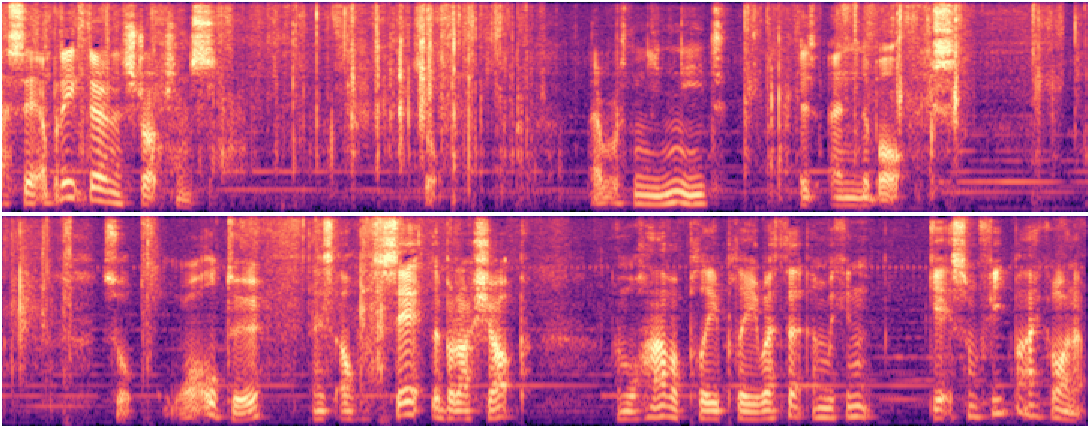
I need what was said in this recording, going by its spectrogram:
a set of breakdown instructions. Everything you need is in the box. So what I'll do is I'll set the brush up and we'll have a play play with it and we can get some feedback on it.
